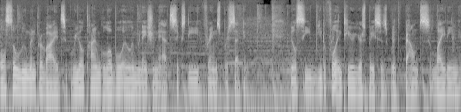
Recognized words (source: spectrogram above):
Also, Lumen provides real time global illumination at 60 frames per second. You'll see beautiful interior spaces with bounce lighting,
